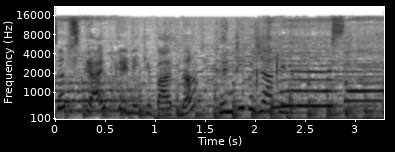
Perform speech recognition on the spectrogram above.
सब्सक्राइब करने के बाद ना घंटी बजा देना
